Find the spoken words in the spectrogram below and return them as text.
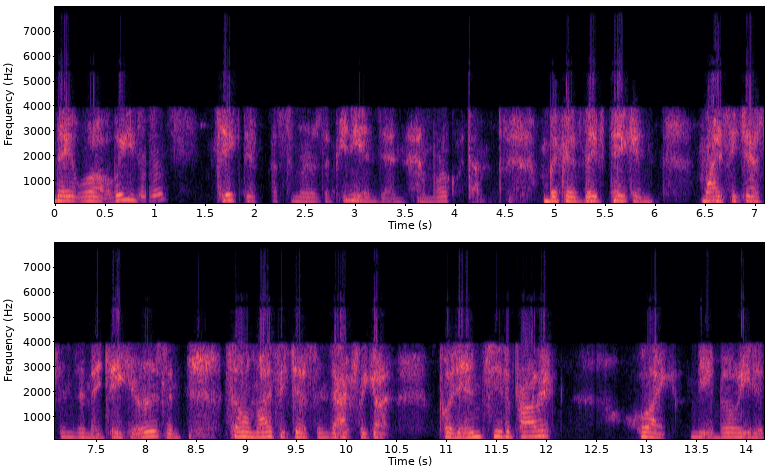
they will at least mm-hmm. take their customers' opinions and, and work with them because they've taken my suggestions and they take yours, and some of my suggestions actually got put into the product, like the ability to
